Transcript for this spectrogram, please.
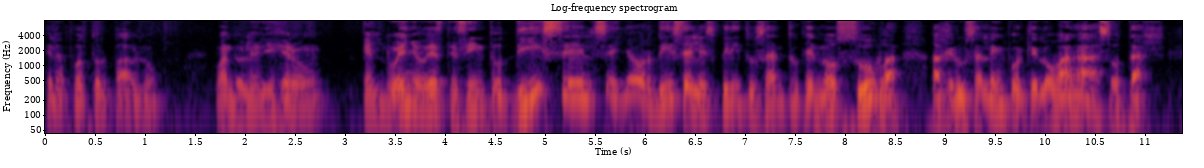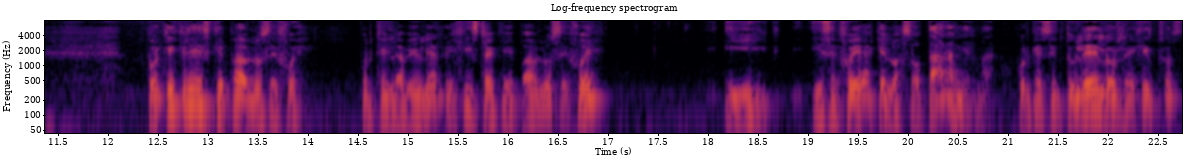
El apóstol Pablo, cuando le dijeron, el dueño de este cinto, dice el Señor, dice el Espíritu Santo, que no suba a Jerusalén porque lo van a azotar. ¿Por qué crees que Pablo se fue? Porque la Biblia registra que Pablo se fue y, y se fue a que lo azotaran, hermano. Porque si tú lees los registros,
